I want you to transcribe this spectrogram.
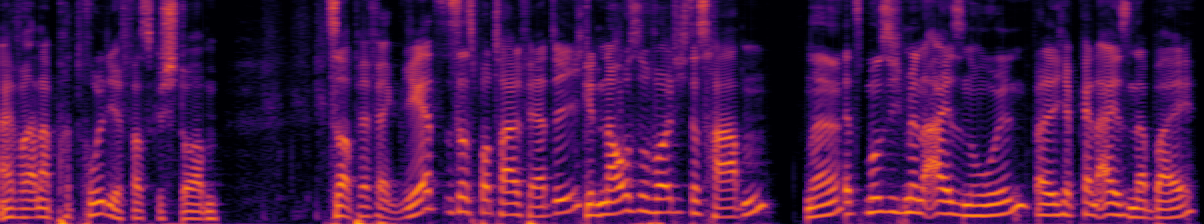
Einfach an der Patrouille fast gestorben. So, perfekt. Jetzt ist das Portal fertig. Genauso wollte ich das haben. Ne? Jetzt muss ich mir ein Eisen holen, weil ich habe kein Eisen dabei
